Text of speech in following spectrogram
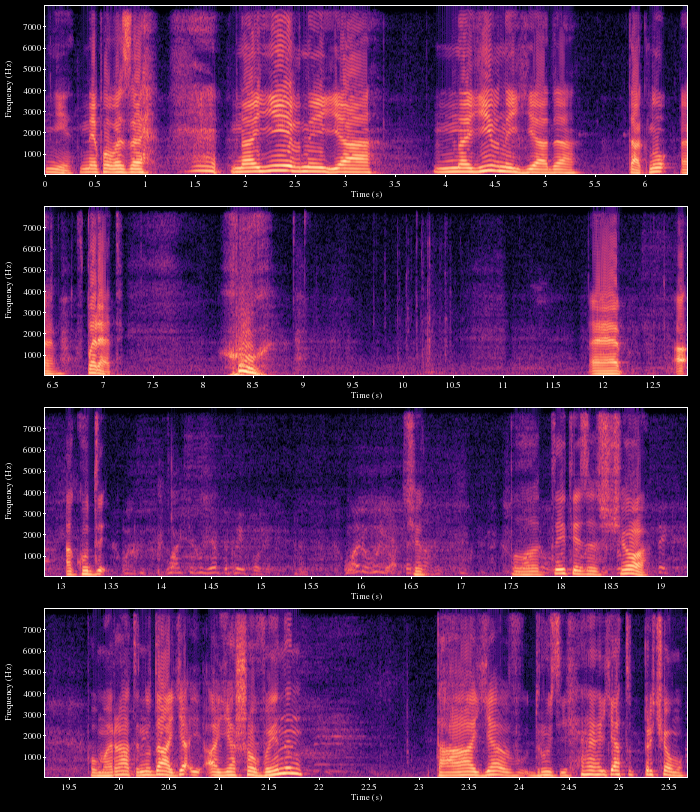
Ні, не повезе. Наївний я. Наївний я, да. Так, ну, е, вперед. Хух. Е, а, а куди? Чи платити за що? Помирати? Ну да, я. А я що, винен? Та я, друзі, я тут при чому?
